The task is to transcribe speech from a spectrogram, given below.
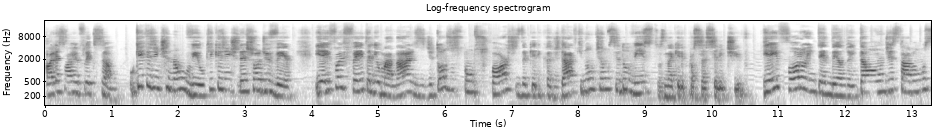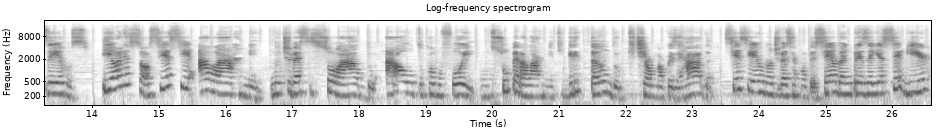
Olha só a reflexão. O que, que a gente não viu? O que, que a gente deixou de ver? E aí foi feita ali uma análise de todos os pontos fortes daquele candidato que não tinham sido vistos naquele processo seletivo. E aí foram entendendo então onde estavam os erros. E olha só, se esse alarme não tivesse soado alto como foi, um super alarme aqui gritando que tinha alguma coisa errada, se esse erro não tivesse acontecendo, a empresa ia seguir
